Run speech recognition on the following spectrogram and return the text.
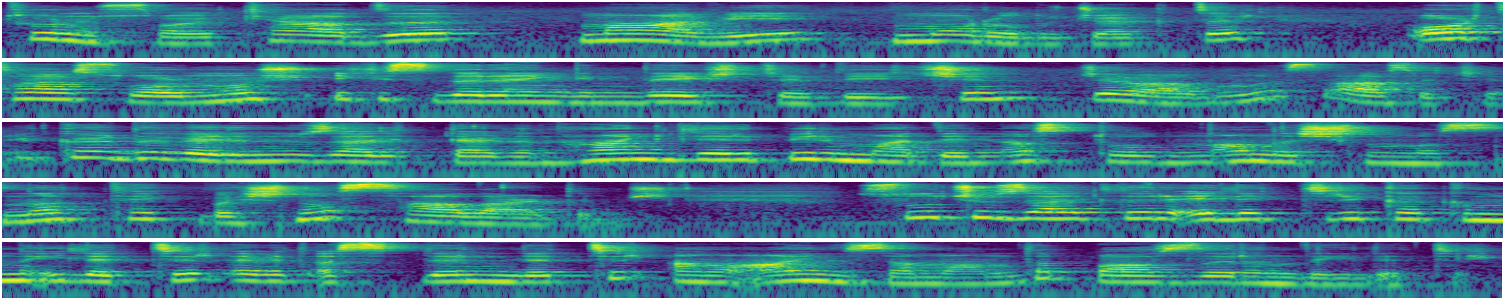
turnusol kağıdı mavi, mor olacaktır. Ortağı sormuş. İkisi de rengini değiştirdiği için cevabımız A seçeneği. Yukarıda verilen özelliklerden hangileri bir maddenin asit olduğunu anlaşılmasını tek başına sağlar demiş. Sulu çözeltileri elektrik akımını iletir. Evet asitlerini iletir ama aynı zamanda bazılarını da iletir.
